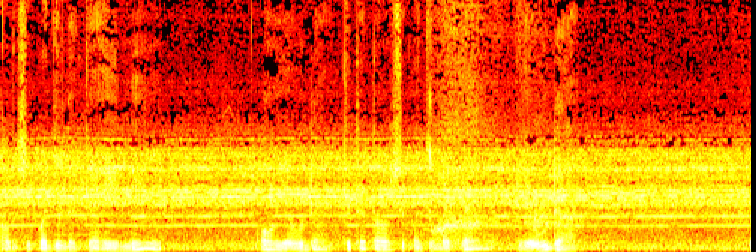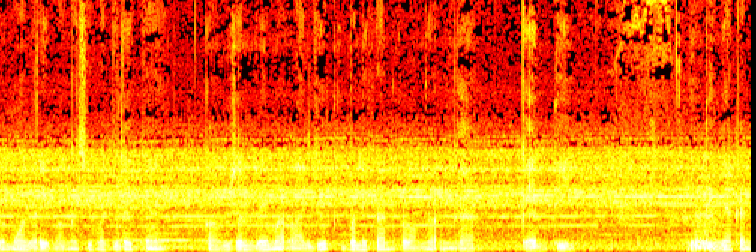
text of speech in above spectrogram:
Kalau sifat jeleknya ini oh ya udah kita tahu sifat jeleknya ya udah. Lo mau nerima nggak sifat jeleknya? Kalau misalnya nerima lanjut ke pernikahan kalau enggak enggak ganti. Intinya kan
